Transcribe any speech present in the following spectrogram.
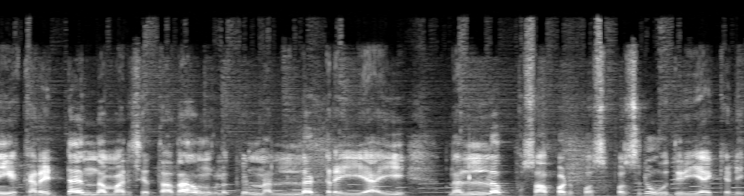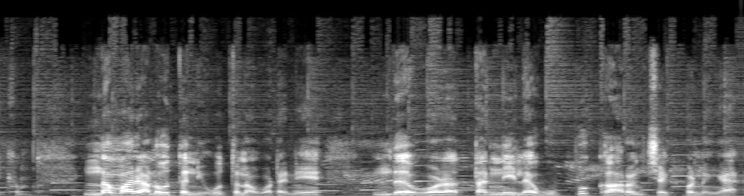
நீங்கள் கரெக்டாக இந்த மாதிரி சேர்த்தா தான் உங்களுக்கு நல்ல ட்ரை ஆகி நல்ல சாப்பாடு பொசு பொசுன்னு உதிரியாக கிடைக்கும். இந்த மாதிரி அளவு தண்ணி ஊற்றின உடனே இந்த தண்ணியில் உப்பு காரம் செக் பண்ணுங்கள்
